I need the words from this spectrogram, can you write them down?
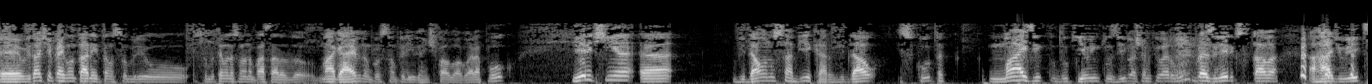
É, o Vidal tinha perguntado então sobre o, sobre o tema da semana passada do MacGyver, da Profissão Perigo, que a gente falou agora há pouco. E ele tinha. ah, Vidal eu não sabia, cara. O Vidal escuta mais do que eu, inclusive, eu achava que eu era o único brasileiro que escutava a Rádio Wix.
